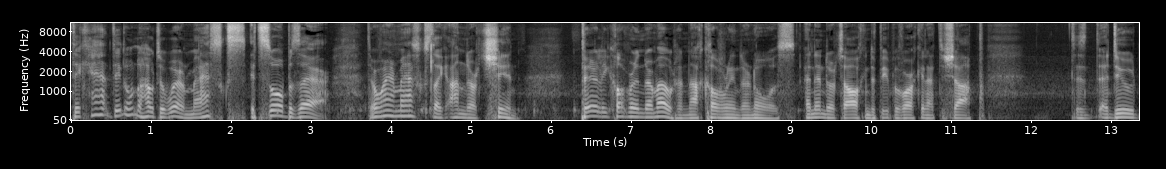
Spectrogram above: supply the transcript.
they can't, they don't know how to wear masks. It's so bizarre. They're wearing masks like on their chin, barely covering their mouth and not covering their nose. And then they're talking to people working at the shop a dude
